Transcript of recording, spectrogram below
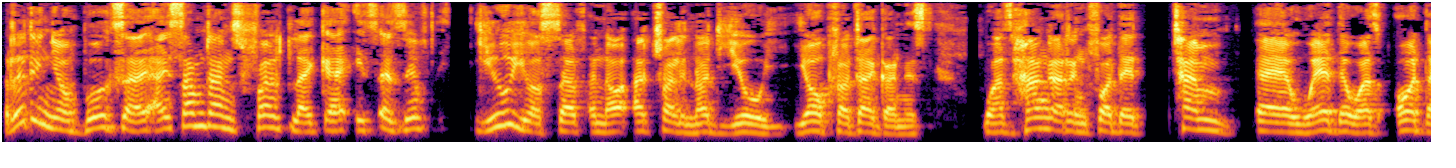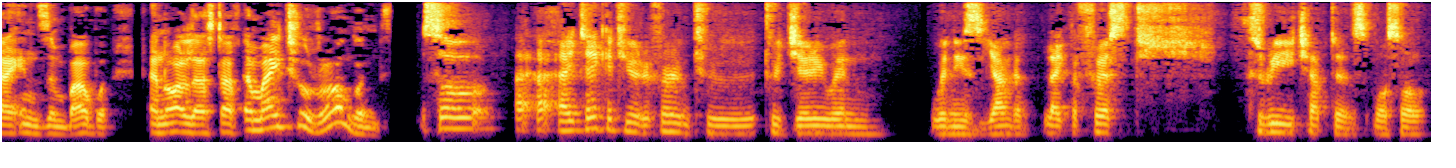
Reading your books, I, I sometimes felt like uh, it's as if you yourself, and actually not you, your protagonist, was hungering for the time uh, where there was order in Zimbabwe and all that stuff. Am I too wrong on this? So I, I take it you're referring to, to Jerry when when he's younger, like the first three chapters or so.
